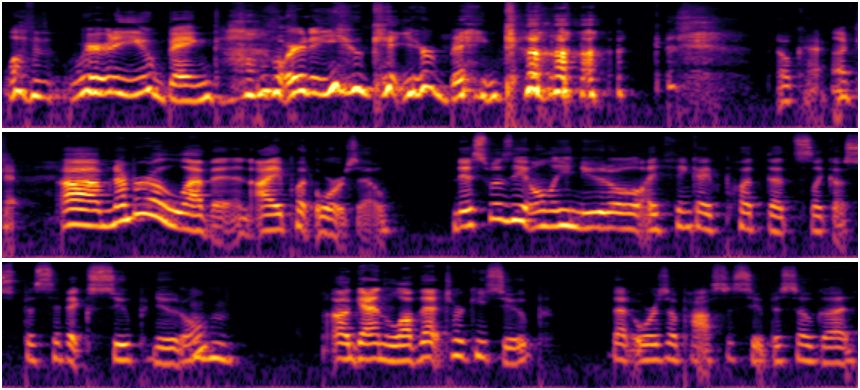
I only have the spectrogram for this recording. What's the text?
Love, where do you bang? Where do you get your Bangkok? okay. okay. Um, number 11, I put orzo. This was the only noodle I think I put that's like a specific soup noodle. Again, love that turkey soup. That orzo pasta soup is so good.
